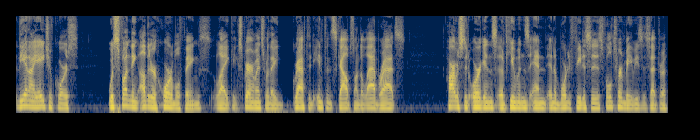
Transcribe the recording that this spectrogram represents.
the NIH, of course, was funding other horrible things like experiments where they grafted infant scalps onto lab rats, harvested organs of humans and, and aborted fetuses, full term babies, etc.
